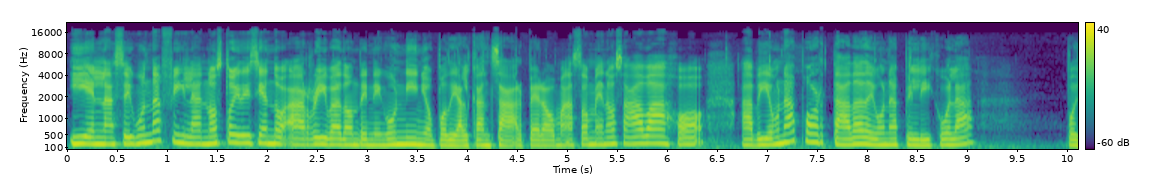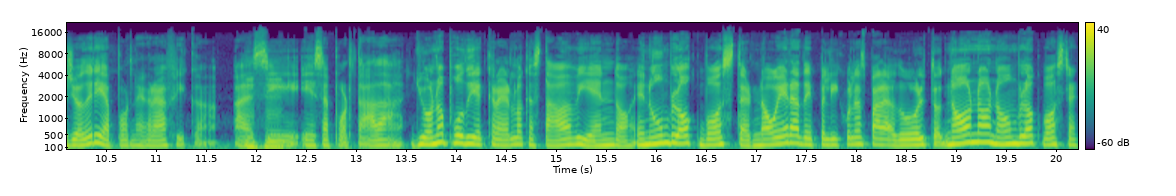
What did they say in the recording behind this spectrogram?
y en la segunda fila no estoy diciendo arriba donde ningún niño podía alcanzar pero más o menos abajo había una portada de una película pues yo diría pornográfica, así, esa portada. Yo no podía creer lo que estaba viendo en un blockbuster, no era de películas para adultos, no, no, no, un blockbuster.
